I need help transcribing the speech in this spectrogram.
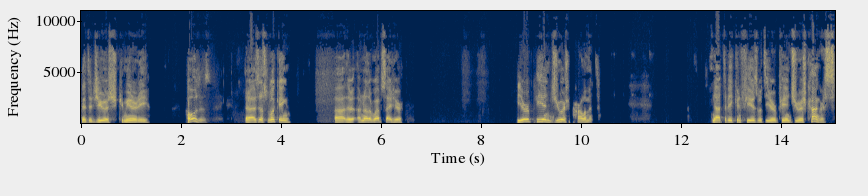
that the Jewish community poses. And I was just looking, uh, there, another website here, European Jewish Parliament not to be confused with the European Jewish Congress.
